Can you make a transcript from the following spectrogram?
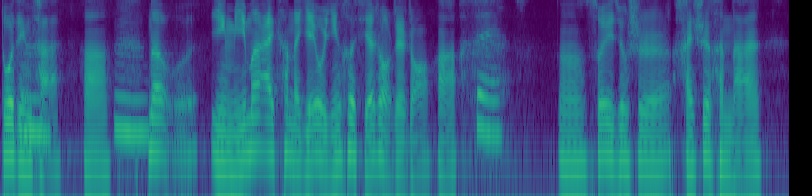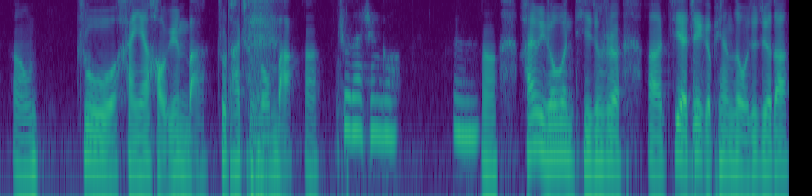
多精彩啊！嗯，那影迷们爱看的也有银河携手这种啊。对，嗯，所以就是还是很难。嗯，祝韩延好运吧，祝他成功吧，啊，祝他成功。嗯嗯，还有一个问题就是，呃，借这个片子，我就觉得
